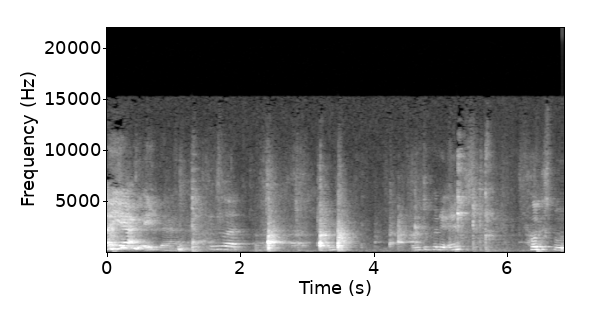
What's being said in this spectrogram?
yeah. that. I. Need to put it in. Hold the spoon.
